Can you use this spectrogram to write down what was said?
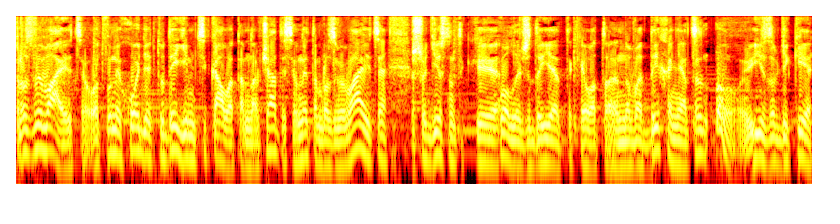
розвиваються. От вони ходять туди, їм цікаво там навчатися, вони там розвиваються. Що дійсно таки коледж дає таке от е, нове дихання. Це ну і завдяки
